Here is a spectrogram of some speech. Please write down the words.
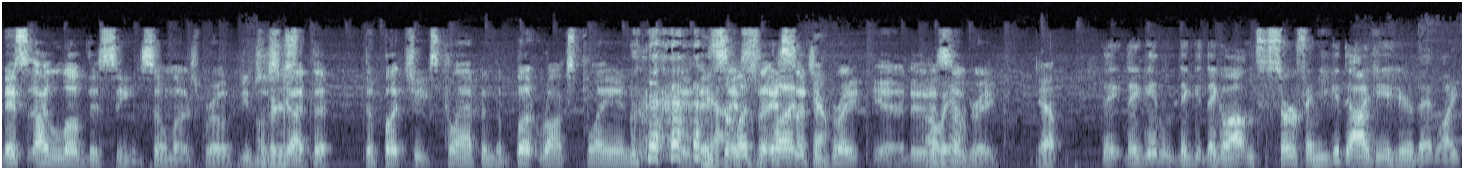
this I love this scene so much, bro. You Oh, just, they're just- got the the butt cheeks clapping, the butt rocks playing. It- Yeah. it's, So it's, it's such Yeah. a great, yeah, dude. Oh, it's so yeah. great. Yep. they they get in, they they go out into surf and you get the idea here that like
